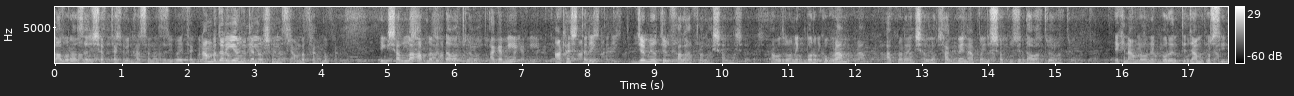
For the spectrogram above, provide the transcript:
বাবর আজহারি সাহেব থাকবেন, হাসান আজহারি ভাই থাকবেন। আমরা যারা ইয়াং জেনারেশন আছি, আমরা থাকব। ইনশাল্লাহ আপনাদের দাওয়াত রইল। আগামী আঠাশ তারিখ জমিয়তুল ফালাতে ইনশাল্লাহ আমাদের অনেক বড় প্রোগ্রাম, আপনারা ইনশাল্লাহ থাকবেন, আপনাদের সকলকে দাওয়াত রইল। এখানে আমরা অনেক বড় ইন্তজাম করছি।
